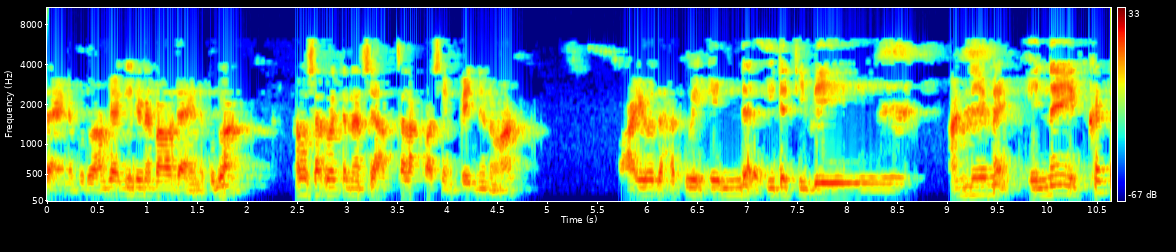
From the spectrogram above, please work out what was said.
දැනෙන්න පුළුවන් වැగిරෙන බව දැනෙන්න පුළුවන්. නමුත් සර්වඥාන්සේ අත්ලක් වශයෙන් පෙන්නනවා වායෝ ධාතුවේ එන්න ඉඩ තිබේ. අන්නේම එන එකට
